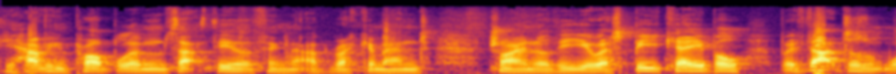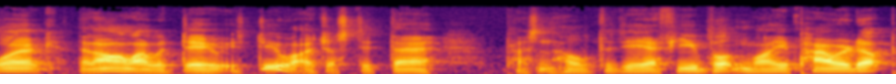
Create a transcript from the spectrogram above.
you're having problems, that's the other thing that I'd recommend. Try another USB cable. But if that doesn't work, then all I would do is do what I just did there. Press and hold the DFU button while you power it up.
